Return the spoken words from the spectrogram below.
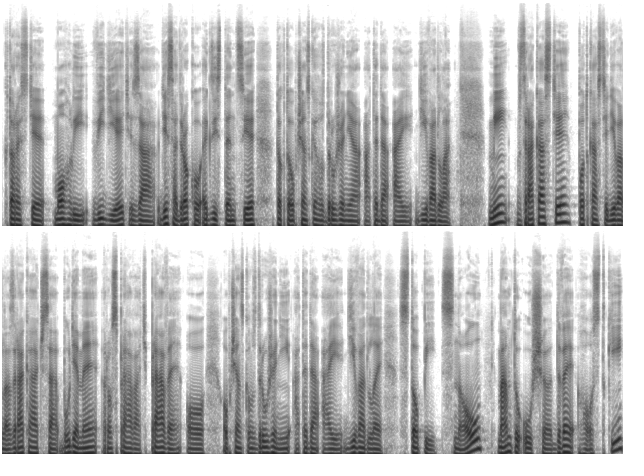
ktoré ste mohli vidieť za 10 rokov existencie tohto občianskeho združenia a teda aj divadla. My v Zrakaste, podcaste Divadla Zrakáč sa budeme rozprávať práve o občianskom združení a teda aj divadle Stopy snov. Mám tu už dve hostky,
